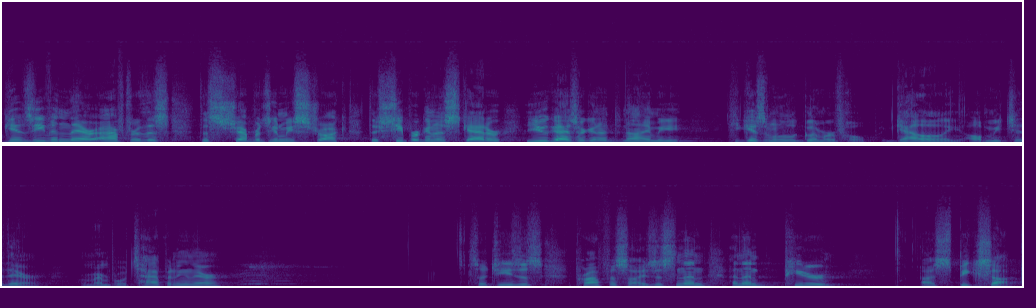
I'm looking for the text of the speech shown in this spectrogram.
gives, even there, after this, the shepherd's going to be struck, the sheep are going to scatter, you guys are going to deny me. He gives them a little glimmer of hope. Galilee, I'll meet you there. Remember what's happening there? So Jesus prophesies this, and then, and then Peter uh, speaks up.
